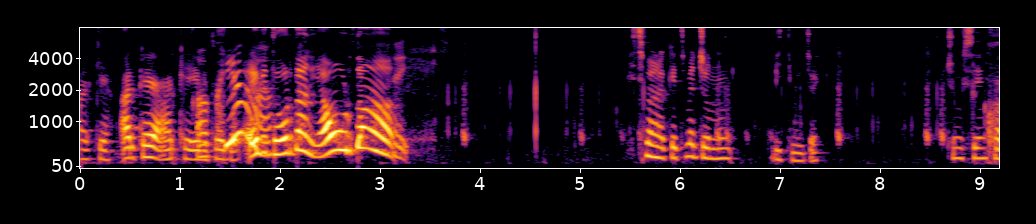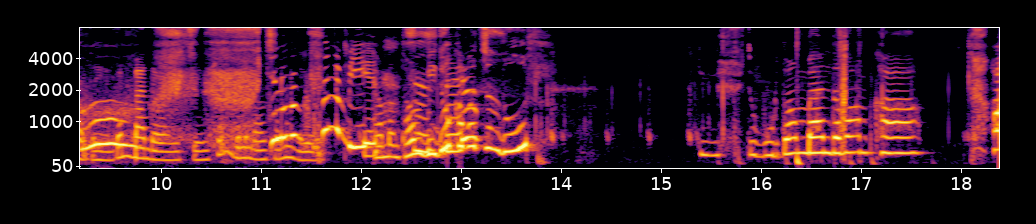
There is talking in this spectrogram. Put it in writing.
Arkaya. Arkaya, arkaya. Evet, Arkaya oradan. mı? Evet, oradan ya, oradan. Hey. Hiç merak etme canın bitmeyecek. Çünkü senin yerden ben devam edeceğim için bunu ben sana diyorum. bir. Tamam tamam Siz video de- kapatın dur. Düştü buradan ben devam ka. Ha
